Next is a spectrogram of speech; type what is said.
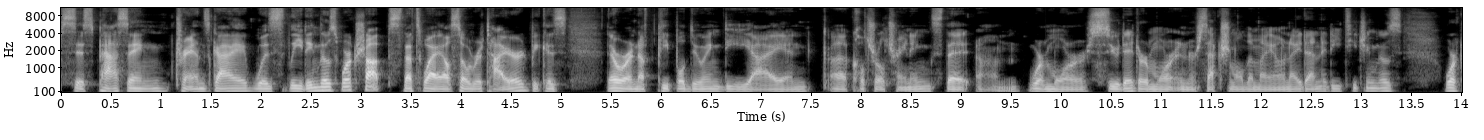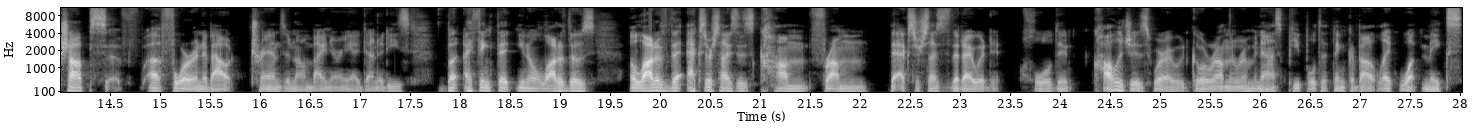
cis passing trans guy was leading those workshops. That's why I also retired because there were enough people doing DEI and uh, cultural trainings that um, were more suited or more intersectional than my own identity teaching those workshops uh, for and about trans and non binary identities. But I think that, you know, a lot of those, a lot of the exercises come from the exercises that I would hold at colleges where I would go around the room and ask people to think about like what makes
